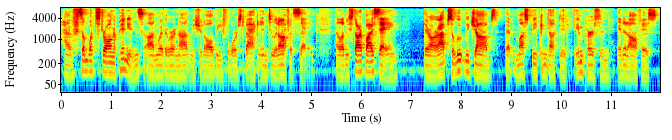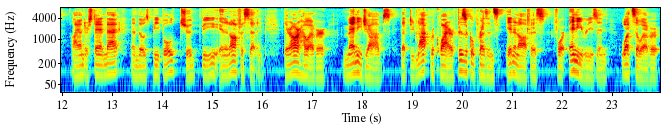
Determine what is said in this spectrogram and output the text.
have somewhat strong opinions on whether or not we should all be forced back into an office setting. Now, let me start by saying there are absolutely jobs that must be conducted in person in an office. I understand that, and those people should be in an office setting. There are, however, many jobs that do not require physical presence in an office for any reason whatsoever,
